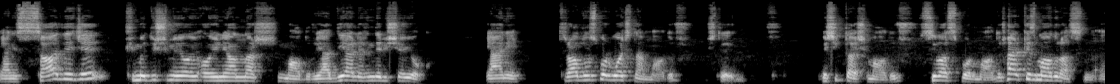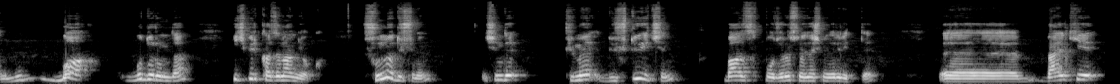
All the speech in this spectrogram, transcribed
Yani sadece küme düşmeye oy- oynayanlar mağdur. Yani diğerlerinde bir şey yok. Yani Trabzonspor bu açıdan mağdur. İşte Beşiktaş mağdur, Sivasspor mağdur. Herkes mağdur aslında. Yani bu, bu bu durumda hiçbir kazanan yok. Şunu da düşünün. Şimdi küme düştüğü için bazı futbolcuların sözleşmeleri bitti. Ee, belki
